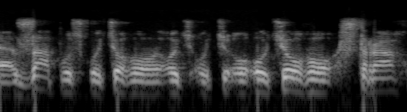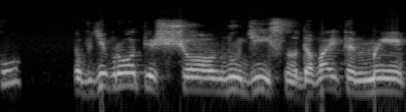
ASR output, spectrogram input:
е, запуск оць- оцього страху в Європі. Що ну дійсно, давайте ми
